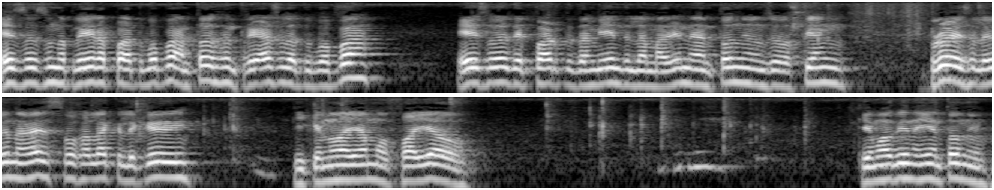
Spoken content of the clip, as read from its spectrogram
Esa es una playera para tu papá. Entonces entregársela a tu papá. Eso es de parte también de la madrina de Antonio Don Sebastián. Pruébesela de una vez. Ojalá que le quede y que no hayamos fallado. ¿Qué más viene ahí, Antonio?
